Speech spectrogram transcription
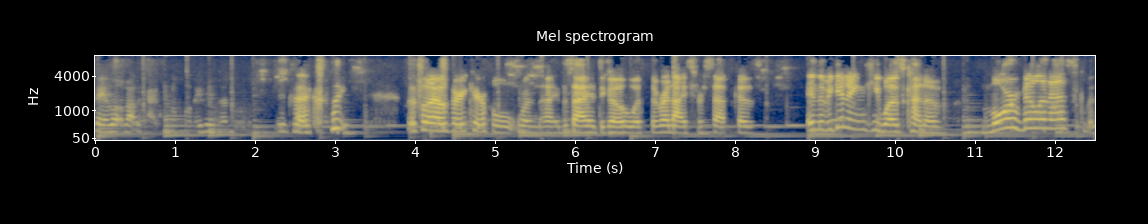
say a lot about the character before they even. Exactly. That's why I was very careful when I decided to go with the red eyes for Seth, because in the beginning he was kind of more villanesque, but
